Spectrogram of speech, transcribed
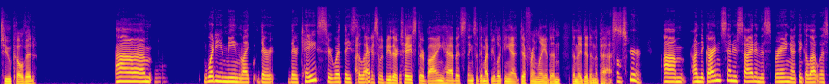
to COVID? Um, what do you mean, like their their tastes or what they select? I, I guess it would be their taste, their buying habits, things that they might be looking at differently than than they did in the past. Oh, sure. Um, on the garden center side in the spring, I think a lot less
